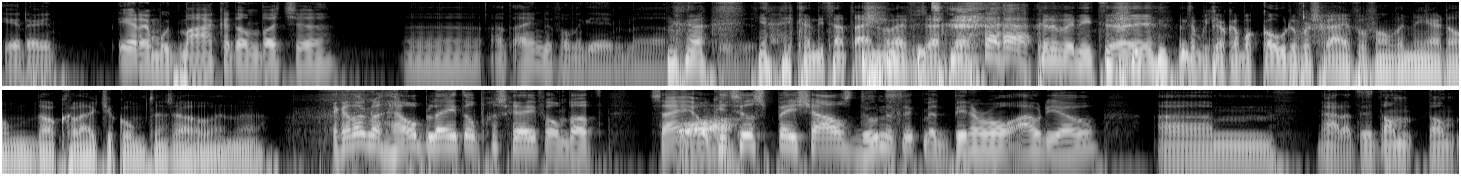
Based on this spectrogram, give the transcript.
eerder, eerder moet maken dan dat je eh, aan het einde van de game zit. Ja, ik kan niet aan het einde nog even zeggen. Kunnen we niet... daar moet je ook allemaal code voor schrijven van wanneer dan welk geluidje komt en zo. En, Ik had ook nog Hellblade opgeschreven, omdat zij Oh. ook iets heel speciaals doen natuurlijk met binaural audio. Ja, dat is dan, dan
